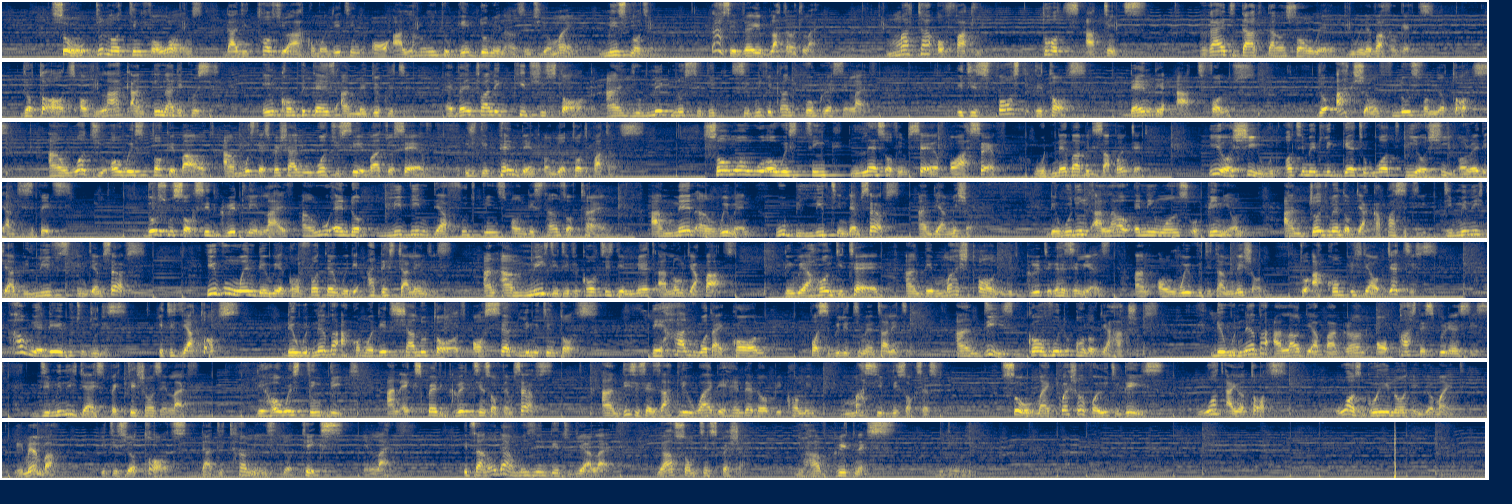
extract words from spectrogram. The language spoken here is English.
So, do not think for once that the thoughts you are accommodating or allowing to gain dominance into your mind means nothing. That's a very blatant lie. Matter of factly, thoughts are things. Write that down somewhere you will never forget. Your thoughts of lack and inadequacy, incompetence and mediocrity eventually keeps you stuck and you make no significant progress in life. It is first the thoughts, then the act follows. Your action flows from your thoughts, and what you always talk about, and most especially what you say about yourself, is dependent on your thought patterns. Someone who always think less of himself or herself would never be disappointed. He or she would ultimately get what he or she already anticipates. Those who succeed greatly in life and who end up leaving their footprints on the sands of time are men and women who believed in themselves and their mission. They wouldn't allow anyone's opinion and judgment of their capacity diminish their beliefs in themselves. Even when they were confronted with the hardest challenges and amidst the difficulties they met along their path, they were undeterred and they marched on with great resilience and unwavering determination to accomplish their objectives. How were they able to do this? It is their thoughts. They would never accommodate shallow thoughts or self limiting thoughts. They had what I call possibility mentality, and this governed all of their actions. They would never allow their background or past experiences diminish their expectations in life. They always think big and expect great things of themselves. And this is exactly why they ended up becoming massively successful. So, my question for you today is what are your thoughts? What's going on in your mind? Remember, it is your thoughts that determines your takes in life. It's another amazing day to be alive. You have something special. You have greatness within you.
